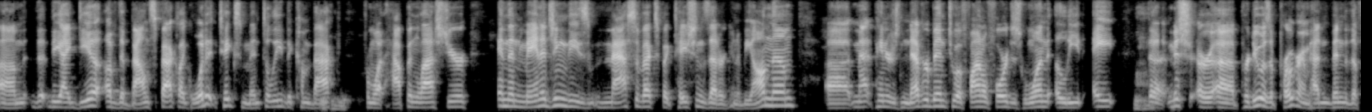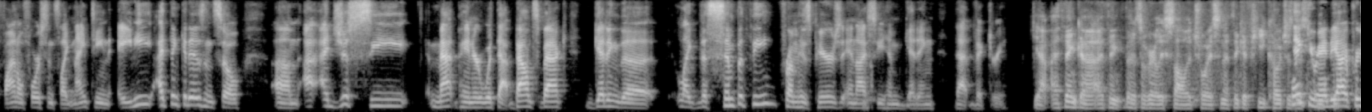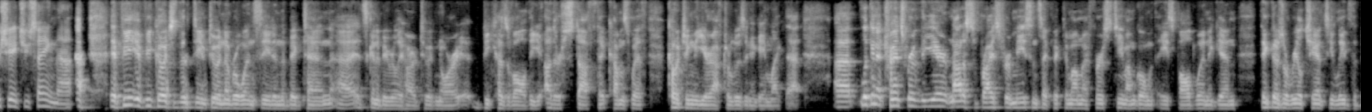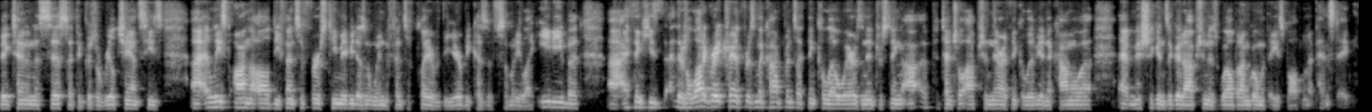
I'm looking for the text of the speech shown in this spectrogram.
Um, the, the idea of the bounce back, like what it takes mentally to come back mm-hmm. from what happened last year, and then managing these massive expectations that are going to be on them. Uh, Matt Painter's never been to a Final Four, just one Elite Eight. Mm-hmm. The Mich- or uh, Purdue as a program hadn't been to the Final Four since like 1980, I think it is, and so um, I, I just see Matt Painter with that bounce back, getting the like the sympathy from his peers, and I see him getting that victory. Yeah, I think uh, I think that's a very solid choice, and I think if he coaches, thank you, team, Andy. I appreciate you saying that. if he if he coaches this team to a number one seed in the Big Ten, uh, it's going to be really hard to ignore it because of all the other stuff that comes with coaching the year after losing a game like that. Uh, looking at transfer of the year, not a surprise for me since I picked him on my first team. I'm going with Ace Baldwin again. I think there's a real chance he leads the Big Ten in assists. I think there's a real chance he's uh, at least on the all defensive first team. Maybe doesn't win defensive player of the year because of somebody like Edey, but uh, I think he's there's a lot of great transfers in the conference. I think Kel'el Ware is an interesting uh, potential option there. I think Olivier Nkamhoua at Michigan's a good option as well, but I'm going with Ace Baldwin at Penn State.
